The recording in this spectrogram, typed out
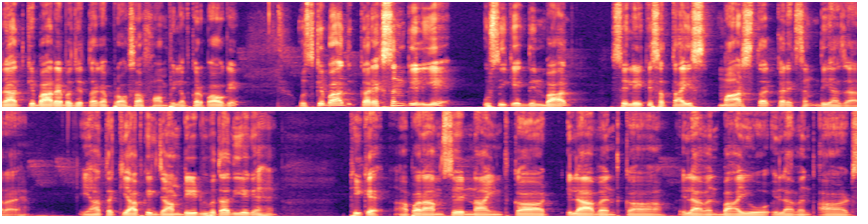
रात के 12 बजे तक अप्रॉक्स आप फॉर्म फिलअप कर पाओगे। उसके बाद करेक्शन के लिए उसी के एक दिन बाद से लेके 27 मार्च तक करेक्शन दिया जा रहा है। यहाँ तक कि आपके एग्ज़ाम डेट भी बता दिए गए हैं। ठीक है? आप आराम से नाइन्थ का इलेवेंथ का eleventh bio eleventh arts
